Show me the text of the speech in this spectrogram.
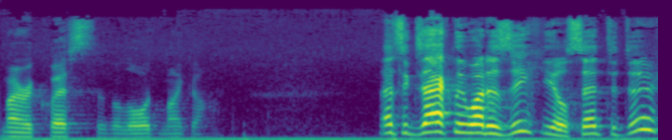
my request to the Lord my God. That's exactly what Ezekiel said to do.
